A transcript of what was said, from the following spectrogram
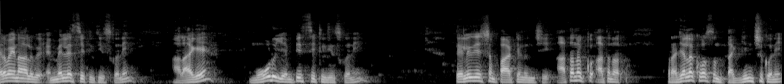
ఇరవై నాలుగు ఎమ్మెల్యే సీట్లు తీసుకొని అలాగే మూడు ఎంపీ సీట్లు తీసుకొని తెలుగుదేశం పార్టీ నుంచి అతనుకు అతను ప్రజల కోసం తగ్గించుకొని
